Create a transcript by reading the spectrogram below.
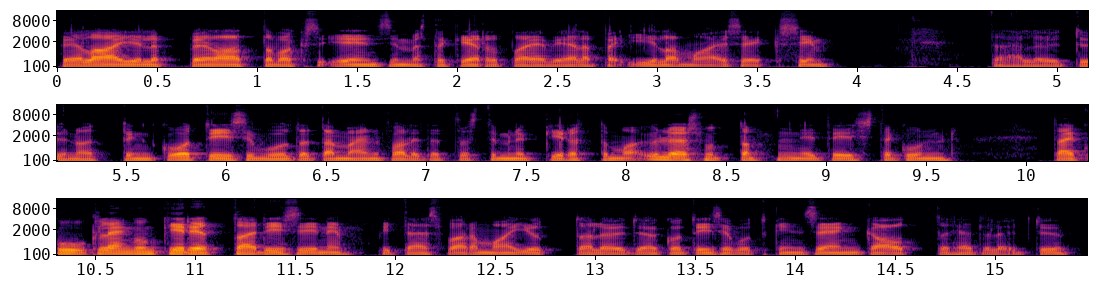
pelaajille pelattavaksi ensimmäistä kertaa ja vieläpä ilmaiseksi. Tämä löytyy noiden kotisivulta, tämä en valitettavasti mennyt kirjoittamaan ylös, mutta netistä kun, tai Googleen kun kirjoittaa Disi, niin pitäisi varmaan juttua löytyä kotisivutkin sen kautta. Sieltä löytyy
